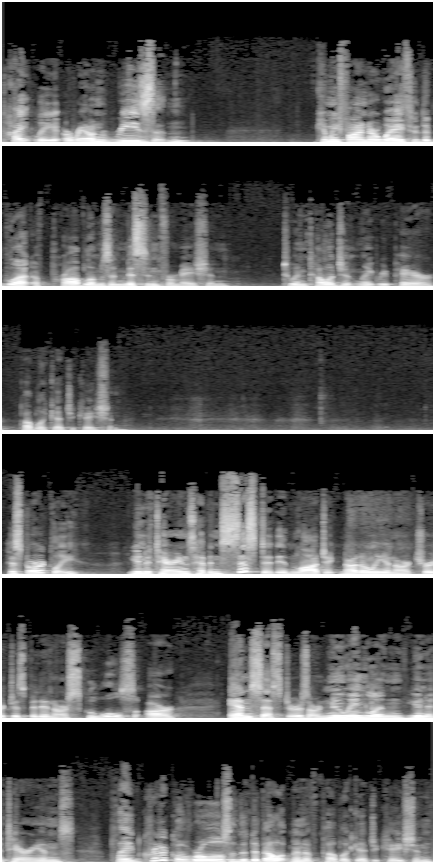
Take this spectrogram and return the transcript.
tightly around reason can we find our way through the glut of problems and misinformation to intelligently repair public education. Historically, Unitarians have insisted in logic not only in our churches but in our schools. Our ancestors, our New England Unitarians, played critical roles in the development of public education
